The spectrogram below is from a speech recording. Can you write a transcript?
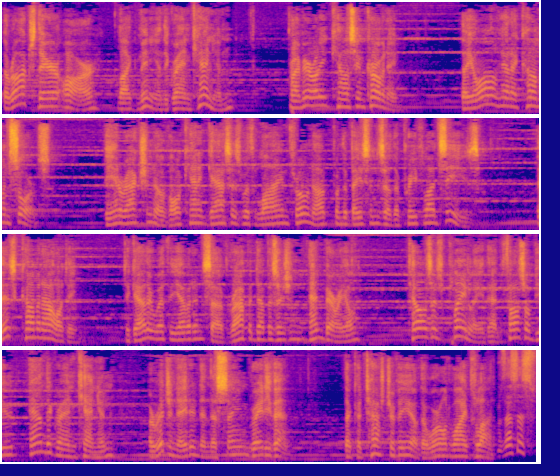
The rocks there are, like many in the Grand Canyon, primarily calcium carbonate. They all had a common source, the interaction of volcanic gases with lime thrown up from the basins of the pre-flood seas. This commonality, together with the evidence of rapid deposition and burial, tells us plainly that Fossil Butte and the Grand Canyon originated in the same great event, the catastrophe of the worldwide flood. This is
